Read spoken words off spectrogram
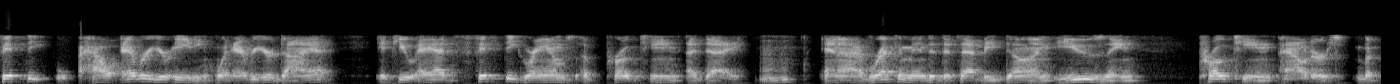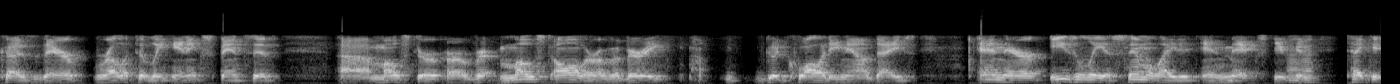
50, however you're eating, whatever your diet, if you add 50 grams of protein a day, mm-hmm. and I've recommended that that be done using protein powders because they're relatively inexpensive. Uh, most are, are most all are of a very good quality nowadays, and they're easily assimilated and mixed. You can mm-hmm take a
